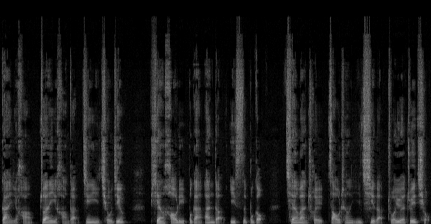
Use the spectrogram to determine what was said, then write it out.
干一行专一行的精益求精，偏毫厘不敢安的一丝不苟，千万锤凿成一器的卓越追求，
